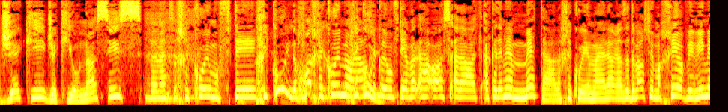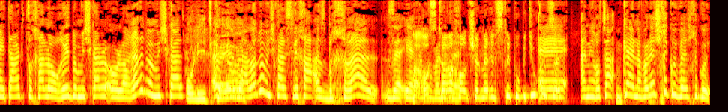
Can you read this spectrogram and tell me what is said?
ג'קי ג'קי אונסיס באמת חיקוי מופתי. חיקוי נכון חיקוי מעולם חיקוי מופתי אבל האקדמיה מתה על החיקויים האלה הרי זה הדבר שהם הכי אוהבים ואם היא הייתה רק צריכה להוריד במשקל או לרדת במשקל או להתקרר. לעלות במשקל סליחה אז בכלל זה האוסקר. האחרון של מריל סטריפ הוא בדיוק על זה. אה, אני רוצה כן אבל יש חיקוי ויש חיקוי.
